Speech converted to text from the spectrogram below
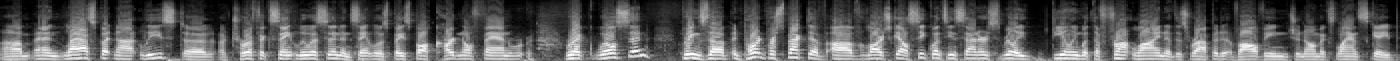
Um, and last but not least, uh, a terrific St. Louisan and St. Louis baseball Cardinal fan, Rick Wilson, brings the important perspective of large-scale sequencing centers, really dealing with the front line of this rapid evolving genomics landscape,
